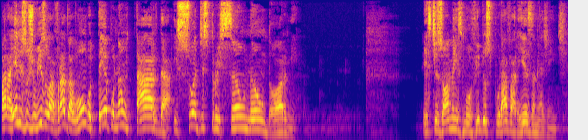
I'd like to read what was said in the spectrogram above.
Para eles o juízo lavrado a longo tempo não tarda e sua destruição não dorme. Estes homens movidos por avareza, minha gente,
